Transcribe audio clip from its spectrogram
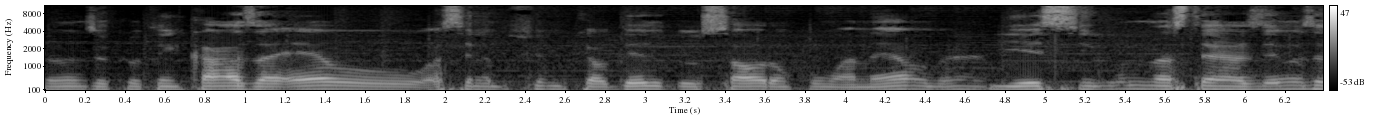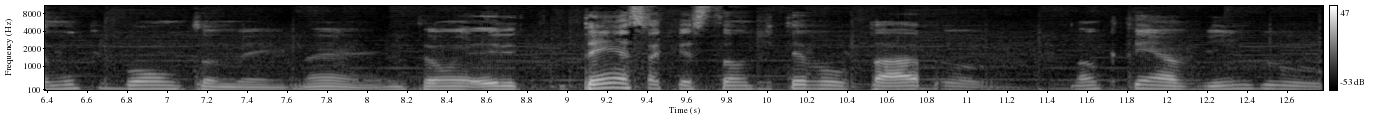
pelo menos o que eu tenho em casa, é o, a cena do filme, que é o dedo do Sauron com o anel, né? E esse segundo nas Terras Ermas é muito bom também, né? Então ele tem essa questão de ter voltado, não que tenha vindo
